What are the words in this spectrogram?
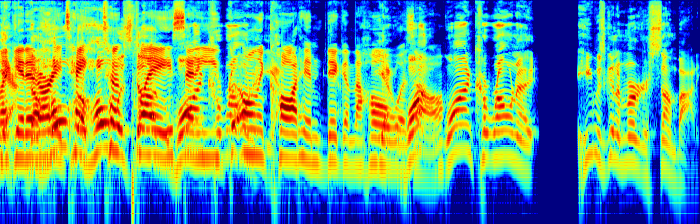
Like yeah, it had already hole- take, took place, and you Corona- only yeah. caught him digging the hole. yeah, was Juan, all. Juan Corona, he was going to murder somebody.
